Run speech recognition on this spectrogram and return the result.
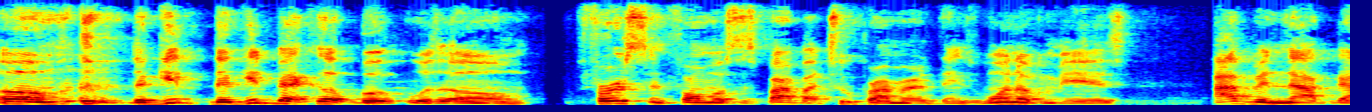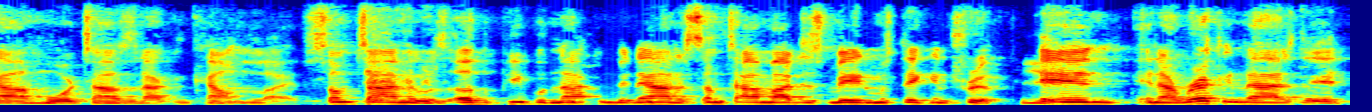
Um, the get the get back up book was um first and foremost inspired by two primary things. One of them is I've been knocked down more times than I can count in life. Sometimes it was other people knocking me down, and sometimes I just made a mistake and trip. Yeah. And and I recognize that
